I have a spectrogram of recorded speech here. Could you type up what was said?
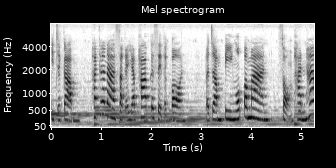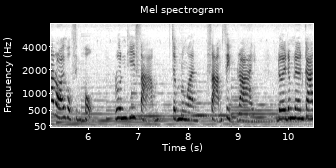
กิจกรรม พัฒนาศักยภาพเกษตรกร ประจำปีงบประมาณ 2566 รุ่นที่ 3จำนวน 30 ราย โดยดำเนินการ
